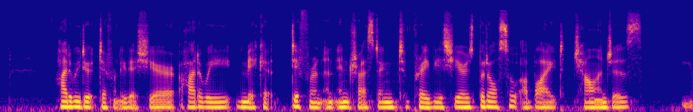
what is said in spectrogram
how do we do it differently this year? How do we make it different and interesting to previous years, but also about challenges?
